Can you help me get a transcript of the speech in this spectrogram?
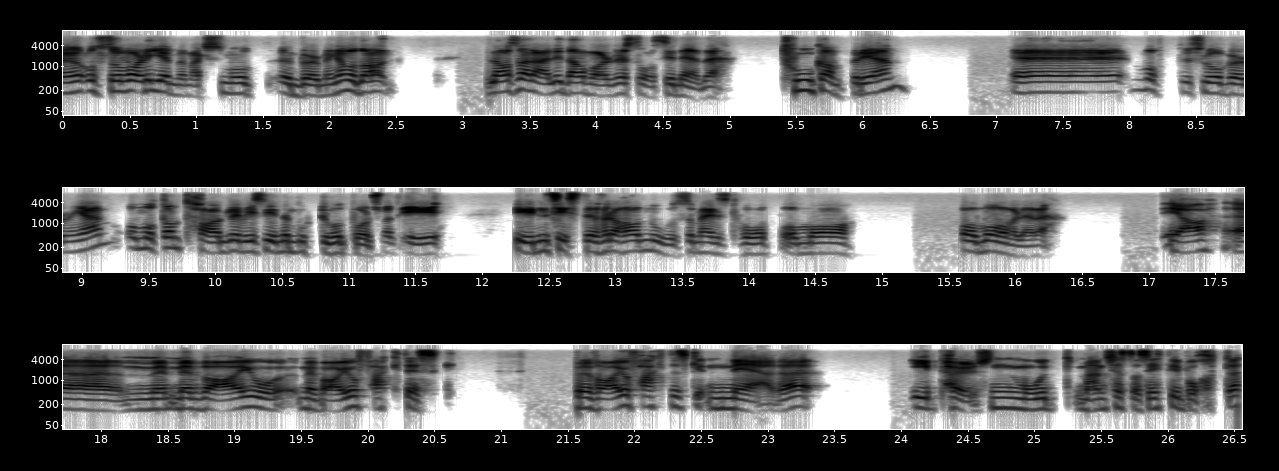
og så var det hjemmematchen mot Birmingham, og da la oss være ærlige, da var dere så å si nede. To kamper igjen. Eh, måtte slå Birmingham og måtte antageligvis vinne borte mot Portsmouth i, i, den siste for å ha noe som helst håp om å, om å overleve. Ja, eh, vi, vi, var jo, vi var jo faktisk Vi var jo faktisk nede i pausen mot Manchester City borte.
